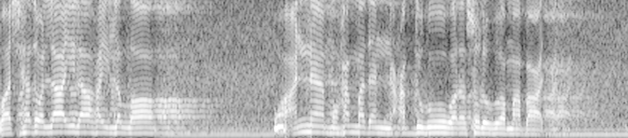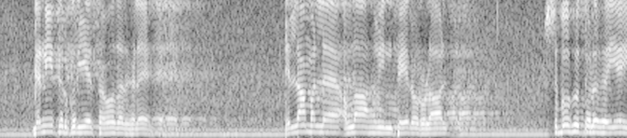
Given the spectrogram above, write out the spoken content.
واشهد ان لا اله الا الله وان محمدا عبده ورسوله اما بعد கண்ணியத்திற்குரிய சகோதரர்களே எல்லாமல்ல அல்லாஹுவின் பேரொருளால் சுபுகு தொழுகையை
